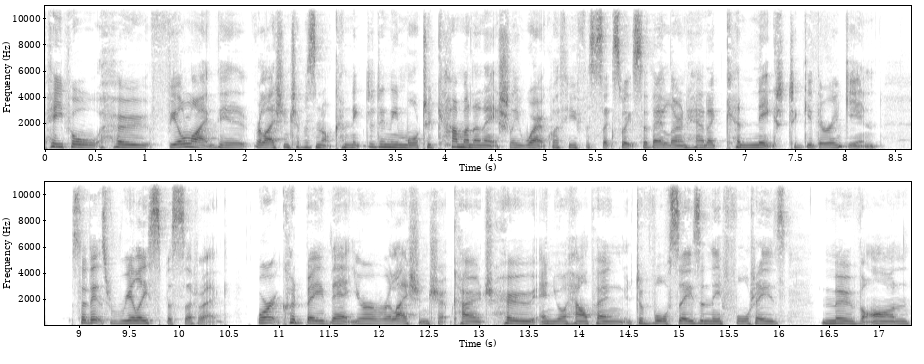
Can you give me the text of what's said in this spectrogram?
people who feel like their relationship is not connected anymore to come in and actually work with you for six weeks so they learn how to connect together again. So that's really specific. Or it could be that you're a relationship coach who, and you're helping divorcees in their 40s move on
